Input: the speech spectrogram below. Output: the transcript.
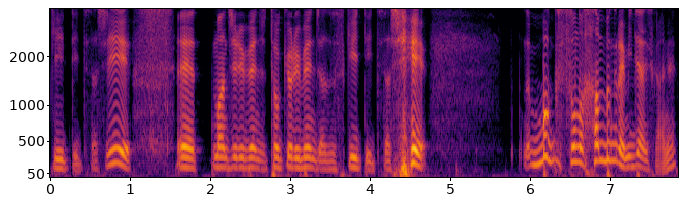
きって言ってたし、えー、マンチリベンジャー東京リベンジャーズ好きって言ってたし僕その半分ぐらい見てないですからね。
